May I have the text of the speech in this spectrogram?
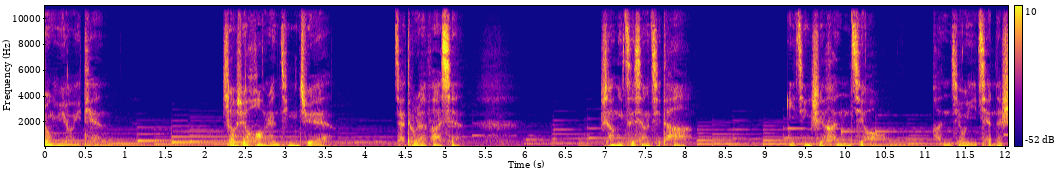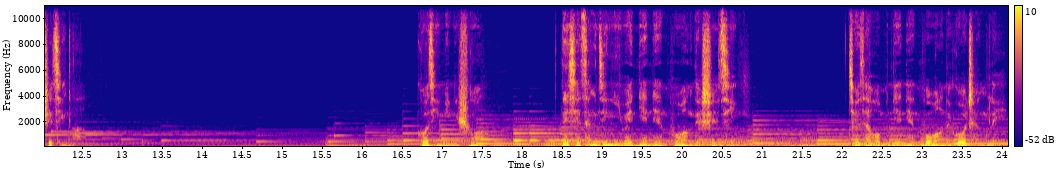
终于有一天，小雪恍然惊觉，才突然发现，上一次想起他，已经是很久很久以前的事情了。郭敬明说：“那些曾经以为念念不忘的事情。”就在我们念念不忘的过程里，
